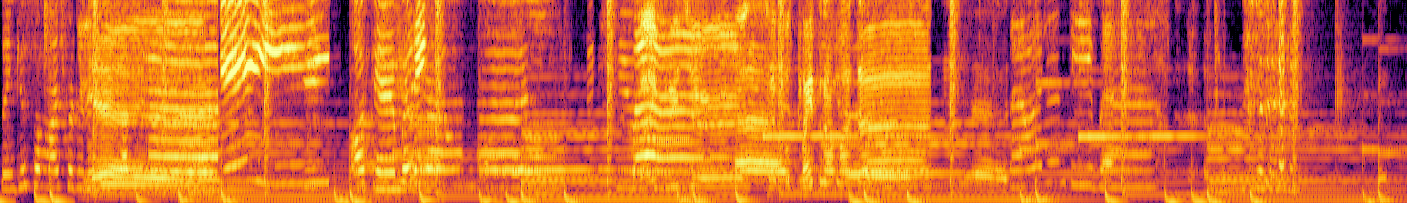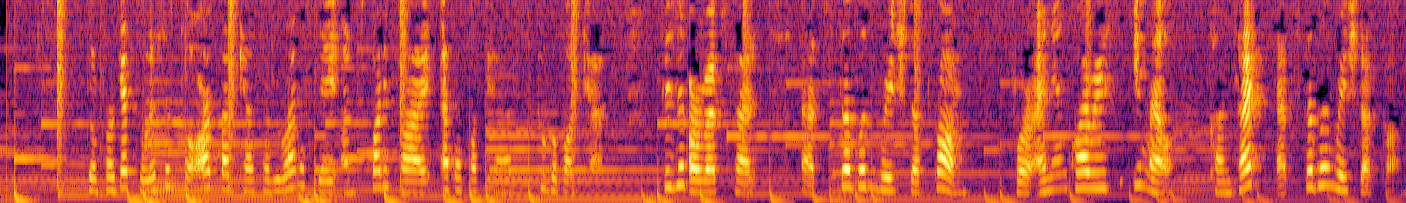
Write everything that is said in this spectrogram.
Thank you so much for today's yeah. discussion. Oke, okay, bye. Thank you. Bye. Bye, Bridgers. Have a great Bye, Ramadan. Don't forget to listen to our podcast every Wednesday on Spotify, Apple Podcasts, Google Podcasts. Visit our website at stubbornbridge.com. For any inquiries, email contact at stubbornbridge.com.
